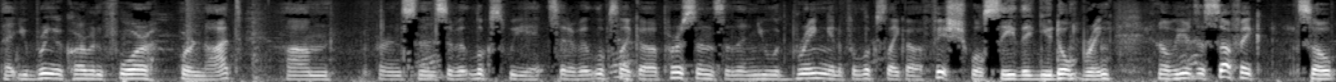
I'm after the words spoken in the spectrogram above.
that you bring a korban for or not. Um, for instance, if it looks, we said if it looks like a person, so then you would bring, and if it looks like a fish, we'll see, then you don't bring. And over here, it's a suffix, so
